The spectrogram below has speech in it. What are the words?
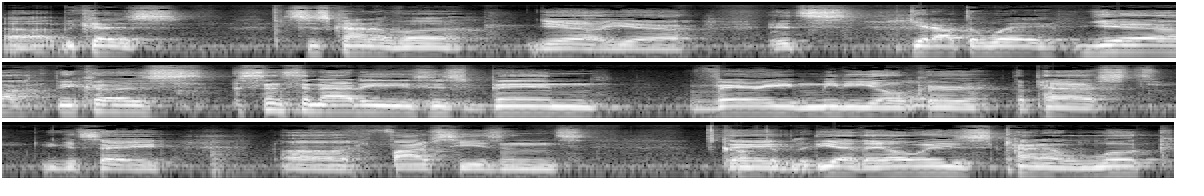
uh, because this is kind of a Yeah, yeah. It's get out the way. yeah because Cincinnati has been very mediocre the past. You could say uh, five seasons. They, yeah, they always kind of look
